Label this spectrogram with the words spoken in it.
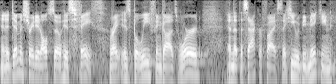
And it demonstrated also his faith, right? His belief in God's word and that the sacrifice that he would be making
